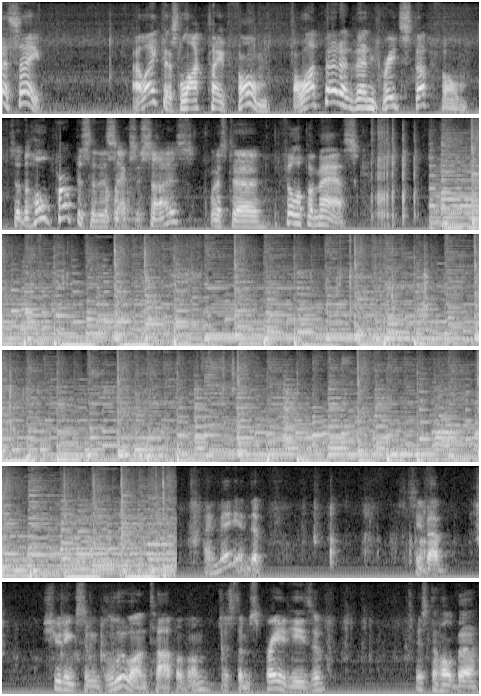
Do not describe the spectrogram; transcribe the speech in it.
Gotta say, I like this Loctite foam a lot better than great stuff foam. So the whole purpose of this exercise was to fill up a mask. I may end up see about shooting some glue on top of them, just some spray adhesive, just to hold the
